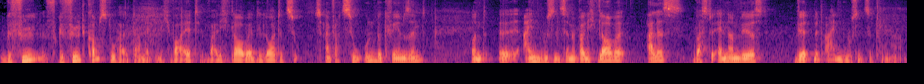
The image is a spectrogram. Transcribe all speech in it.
gefühl, gefühlt kommst du halt damit nicht weit, weil ich glaube, die Leute zu, einfach zu unbequem sind und äh, Einbußen sind. Weil ich glaube, alles, was du ändern wirst, wird mit Einbußen zu tun haben.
